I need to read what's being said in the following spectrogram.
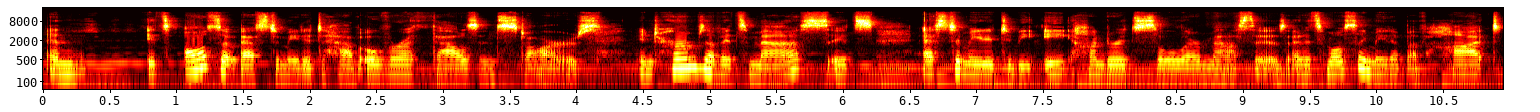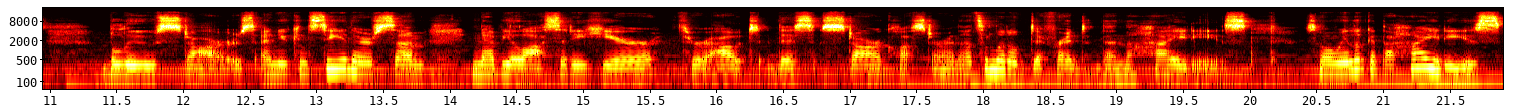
and it's also estimated to have over a thousand stars. In terms of its mass, it's estimated to be 800 solar masses, and it's mostly made up of hot blue stars. And you can see there's some nebulosity here throughout this star cluster, and that's a little different than the Hyades. So when we look at the Hyades,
